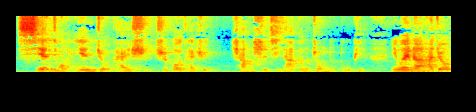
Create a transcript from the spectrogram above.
先从烟酒开始，之后才去尝试其他更重的毒品。因为呢，他就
